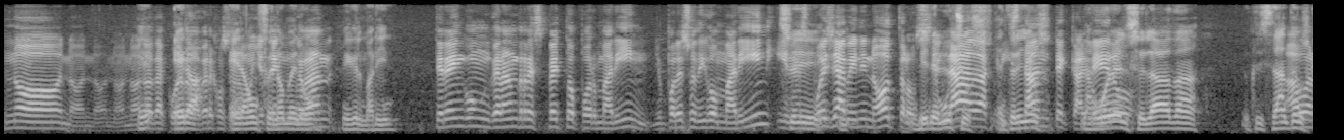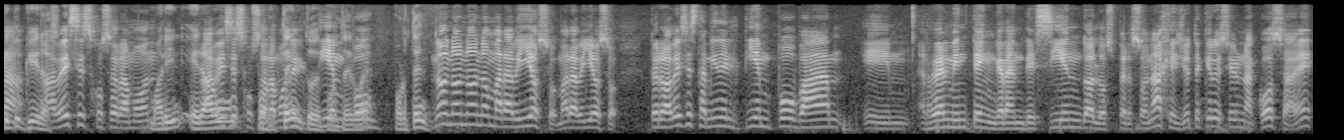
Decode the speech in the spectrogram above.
No, no, no, no, no, Eh, no, de acuerdo. Era, a ver, José era Ramón, un fenómeno, gran- Miguel Marín. tengo un gran respeto por Marín. Yo por eso digo Marín y Sí, después ya vienen otros. Vienen Celada, muchos, entre ellos Cristante, Calero. Nahuel, Celada, Cristante, los que tú quieras. A veces José Ramón. Marín era a veces un José Ramón de tiempo. portero, ¿eh? Portento. No, no, no, no, maravilloso, maravilloso. Pero a veces también el tiempo va eh, realmente engrandeciendo a los personajes. Yo te quiero decir una cosa, ¿eh?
